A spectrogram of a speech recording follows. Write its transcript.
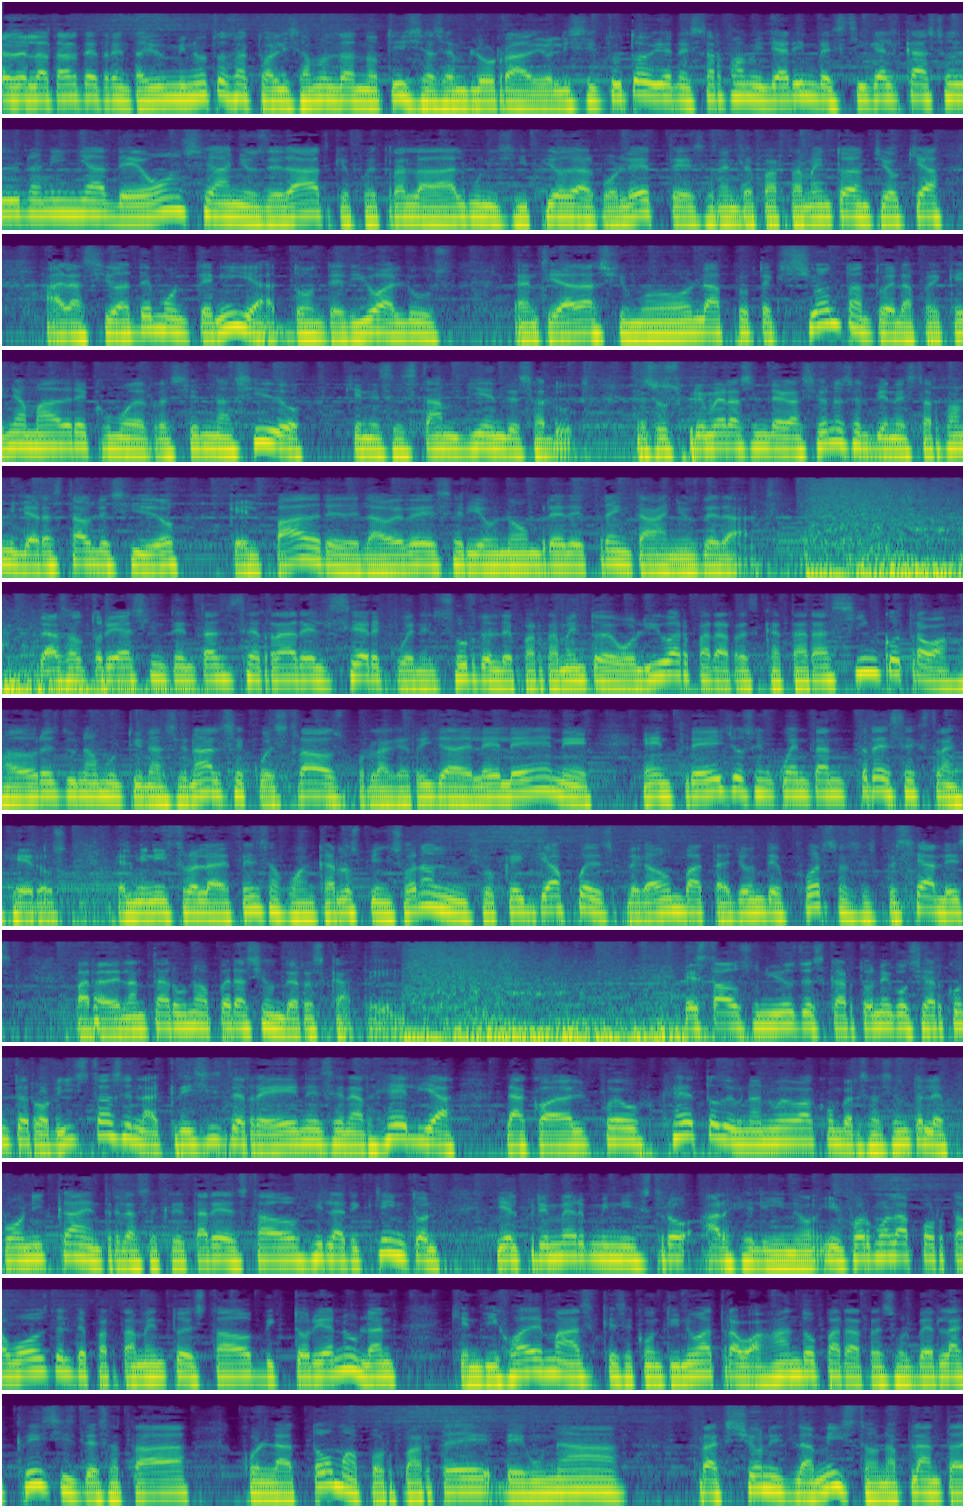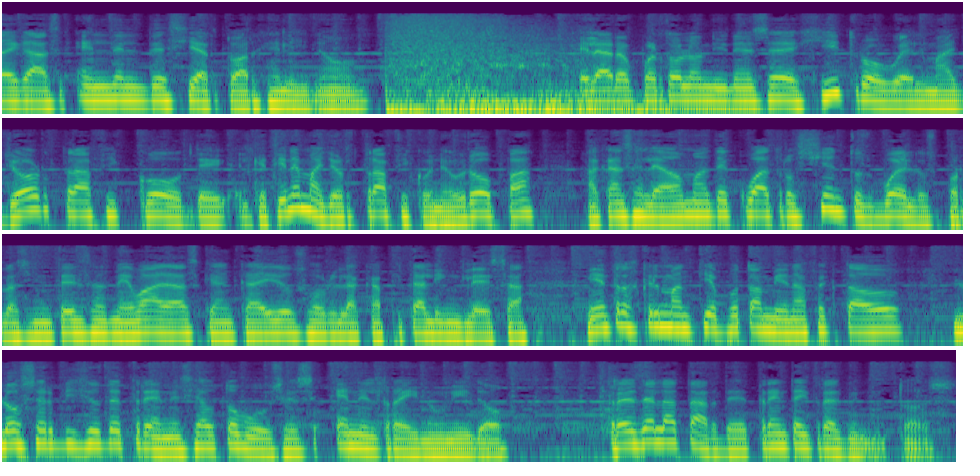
3 de la tarde, 31 minutos, actualizamos las noticias en Blue Radio. El Instituto de Bienestar Familiar investiga el caso de una niña de 11 años de edad que fue trasladada al municipio de Arboletes, en el departamento de Antioquia, a la ciudad de Montenía, donde dio a luz. La entidad asumió la protección tanto de la pequeña madre como del recién nacido, quienes están bien de salud. En sus primeras indagaciones, el Bienestar Familiar ha establecido que el padre de la bebé sería un hombre de 30 años de edad. Las autoridades intentan cerrar el cerco en el sur del departamento de Bolívar para rescatar a cinco trabajadores de una multinacional secuestrados por la guerrilla del ELN. Entre ellos se encuentran tres extranjeros. El ministro de la Defensa, Juan Carlos Pinzón, anunció que ya fue desplegado un batallón de fuerzas especiales para adelantar una operación de rescate. Estados Unidos descartó negociar con terroristas en la crisis de rehenes en Argelia, la cual fue objeto de una nueva conversación telefónica entre la secretaria de Estado Hillary Clinton y el primer ministro argelino, informó la portavoz del Departamento de Estado Victoria Nuland, quien dijo además que se continúa trabajando para resolver la crisis desatada con la toma por parte de una fracción islamista, una planta de gas en el desierto argelino. El aeropuerto londinense de Heathrow, el mayor tráfico el que tiene mayor tráfico en Europa, ha cancelado más de 400 vuelos por las intensas nevadas que han caído sobre la capital inglesa, mientras que el mal tiempo también ha afectado los servicios de trenes y autobuses en el Reino Unido. 3 de la tarde, 33 minutos.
